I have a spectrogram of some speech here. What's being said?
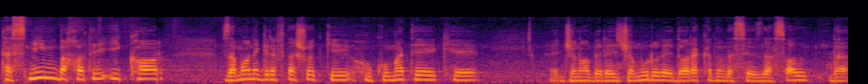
تصمیم به خاطر این کار زمان گرفته شد که حکومت که جناب رئیس جمهور رو اداره کردن در 13 سال در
